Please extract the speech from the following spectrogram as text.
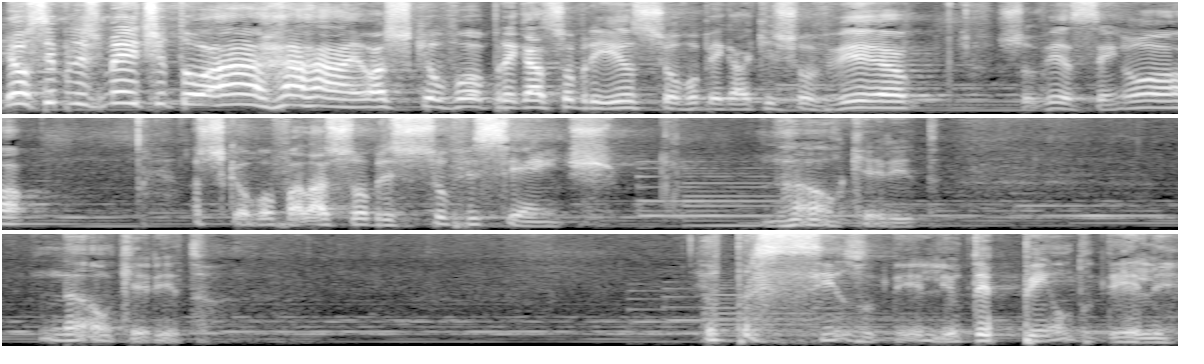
eu simplesmente estou, ah, eu acho que eu vou pregar sobre isso, eu vou pegar aqui chover, chover, Senhor. Acho que eu vou falar sobre suficiente. Não, querido. Não, querido. Eu preciso dele, eu dependo dele.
